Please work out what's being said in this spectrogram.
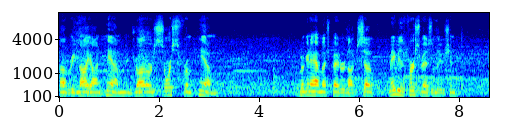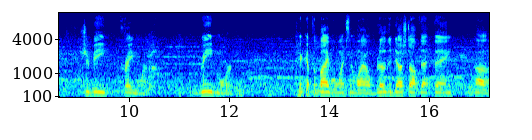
uh, rely on Him and draw our source from Him, we're going to have much better luck. So maybe the first resolution should be pray more, read more, pick up the Bible once in a while, blow the dust off that thing, uh,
